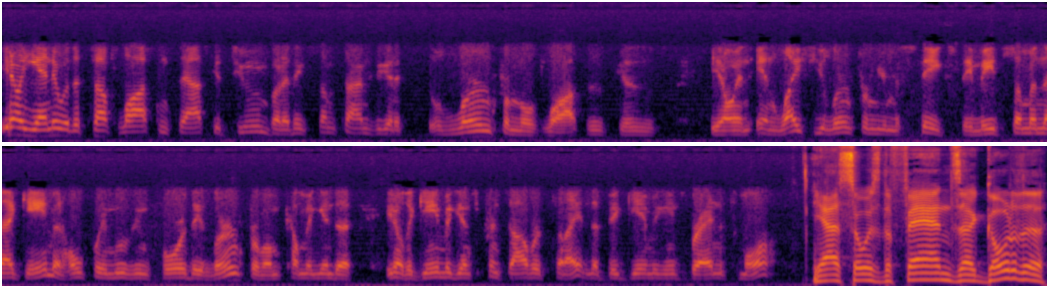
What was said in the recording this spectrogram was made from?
You know, you ended with a tough loss in Saskatoon, but I think sometimes you got to learn from those losses because you know, in, in life, you learn from your mistakes. They made some in that game, and hopefully, moving forward, they learn from them coming into you know the game against Prince Albert tonight and the big game against Brandon tomorrow. Yeah. So as the fans uh, go to the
